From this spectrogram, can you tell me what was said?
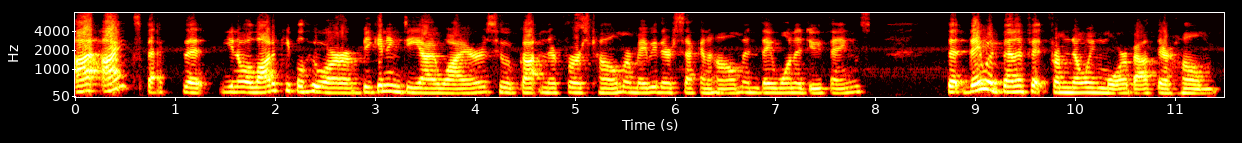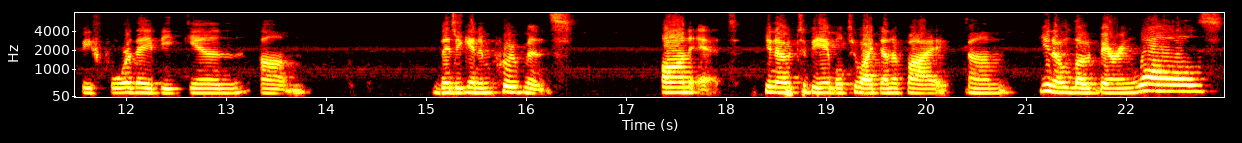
I, I, expect that you know a lot of people who are beginning DIYers who have gotten their first home or maybe their second home and they want to do things that they would benefit from knowing more about their home before they begin um, they begin improvements on it. You know, to be able to identify um, you know load bearing walls.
